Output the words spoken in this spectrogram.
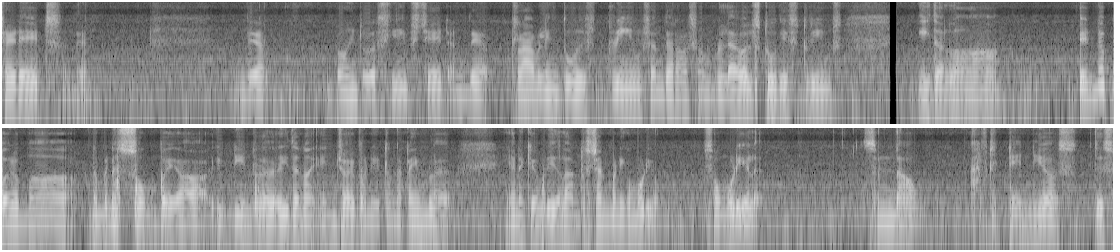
sedates, they're they are going to a sleep state and they are traveling through his dreams and there are some levels to these dreams இதெல்லாம் என்ன பருமா நம்ம என்ன சொம்பையா இப்படின்ற இதை நான் என்ஜாய் பண்ணிகிட்டு இருந்த டைமில் எனக்கு எப்படி இதெல்லாம் அண்டர்ஸ்டாண்ட் பண்ணிக்க முடியும் ஸோ முடியலை so now after ten years this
